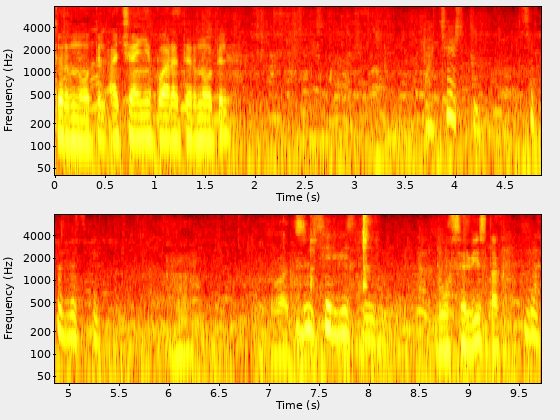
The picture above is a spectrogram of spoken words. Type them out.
Тернопіль. А чайні пари Тернопіль? А чашки? Всі по 25. 20. Був сервіс теж. Був сервіс, так? Да.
